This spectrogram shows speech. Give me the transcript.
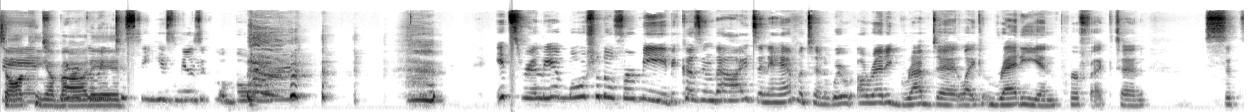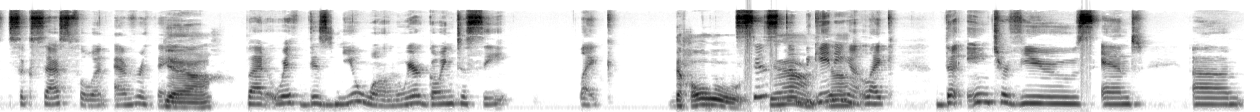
talking about We're it. To see his musical board. it's really emotional for me because in the Heights and Hamilton, we already grabbed it like ready and perfect and su- successful and everything. Yeah. But with this new one, we're going to see like the whole since yeah, the beginning, yeah. like the interviews and um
